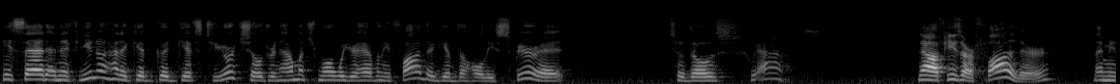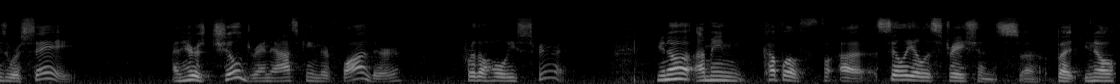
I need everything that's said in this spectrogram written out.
He said, And if you know how to give good gifts to your children, how much more will your Heavenly Father give the Holy Spirit to those who ask? Now, if He's our Father, that means we're saved. And here's children asking their Father for the Holy Spirit. You know, I mean, a couple of uh, silly illustrations, uh, but you know,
